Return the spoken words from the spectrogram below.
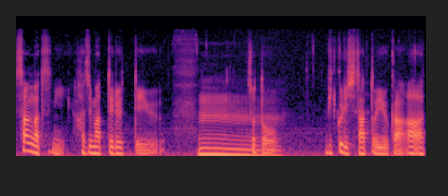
3月に始まってるっていううーんちょっとびっくりしたというかあ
